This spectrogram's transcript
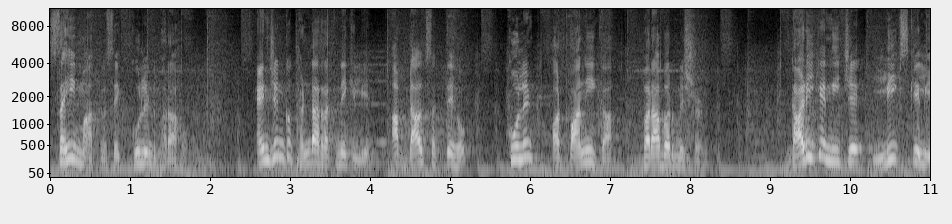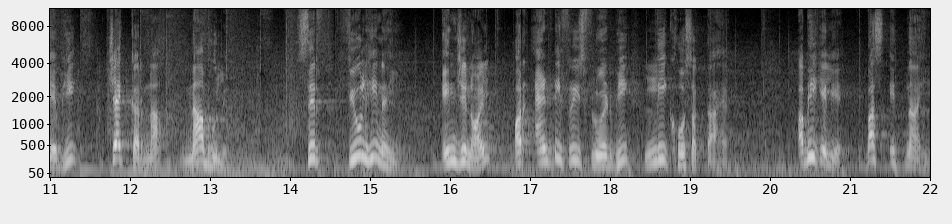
सही मात्रा से कूलेंट भरा हो। इंजन को ठंडा रखने के लिए आप डाल सकते हो कूलेंट और पानी का बराबर मिश्रण। गाड़ी के नीचे लीक्स के लिए भी चेक करना ना भूलें। सिर्फ़ फ्यूल ही नहीं इंजन ऑयल और एंटी फ्रीज फ्लूड भी लीक हो सकता है। अभी के लिए बस इतना ही।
